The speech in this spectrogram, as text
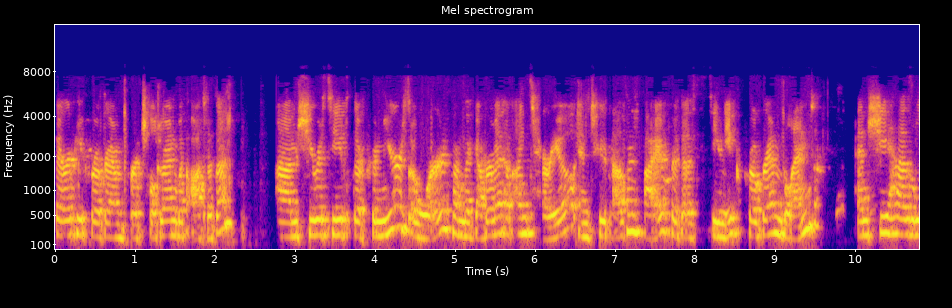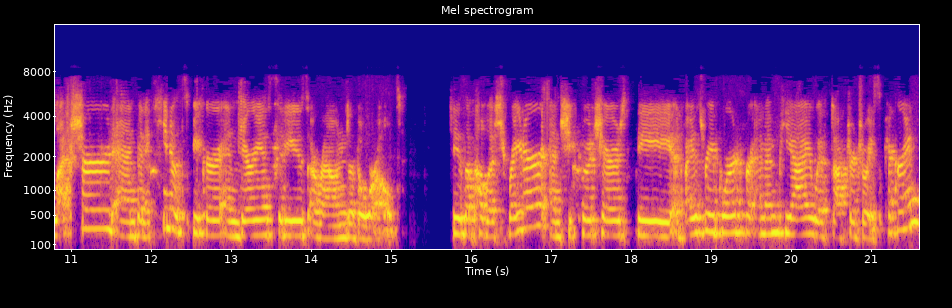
Therapy Program for Children with Autism. Um, she received the Premier's Award from the Government of Ontario in 2005 for this unique program blend. And she has lectured and been a keynote speaker in various cities around the world. She's a published writer and she co-chairs the advisory board for MMPI with Dr. Joyce Pickering.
